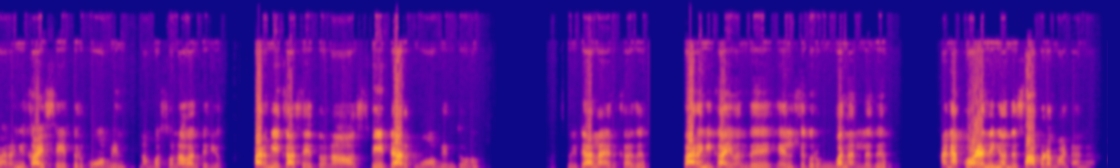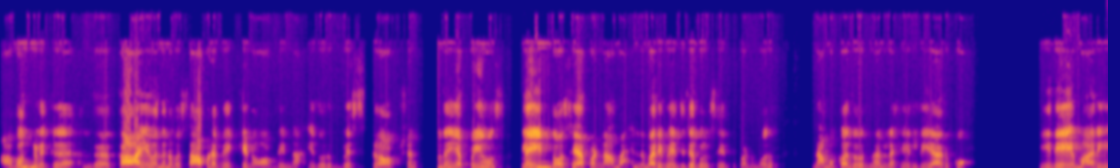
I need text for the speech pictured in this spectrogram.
பரங்கிக்காய் சேர்த்துருக்கோம் அப்படின்னு நம்ம சொன்னாதான் தெரியும். பரங்கிக்காய் சேர்த்தோன்னா ஸ்வீட்டா இருக்குமோ அப்படின்னு தோணும். ஸ்வீட்டாலாம் இருக்காது. பரங்கிக்காய் வந்து ஹெல்த்துக்கு ரொம்ப நல்லது. ஆனா குழந்தைங்க வந்து சாப்பிட மாட்டாங்க. அவங்களுக்கு இந்த காயை வந்து நம்ம சாப்பிட வைக்கணும் அப்படின்னா இது ஒரு பெஸ்ட் ஆப்ஷன் வந்து எப்பயும் பிளெயின் தோசையா பண்ணாமல் இந்த மாதிரி வெஜிடபிள் சேர்த்து பண்ணும்போது நமக்கும் அது ஒரு நல்ல ஹெல்த்தியாக இருக்கும். இதே மாதிரி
